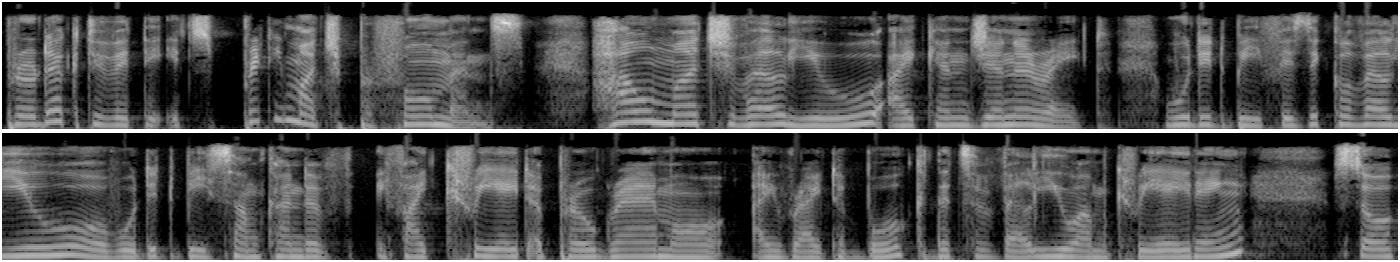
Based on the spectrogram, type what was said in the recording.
productivity, it's pretty much performance. How much value I can generate. Would it be physical value or would it be some kind of, if I create a program or I write a book, that's a value I'm creating. So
